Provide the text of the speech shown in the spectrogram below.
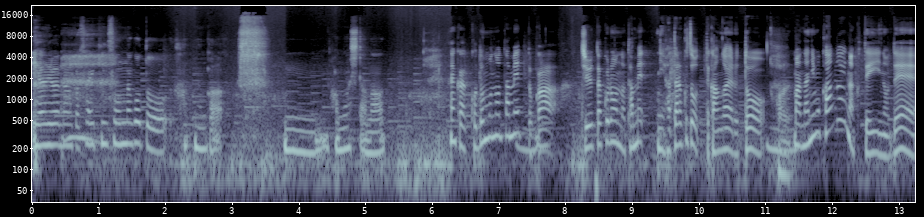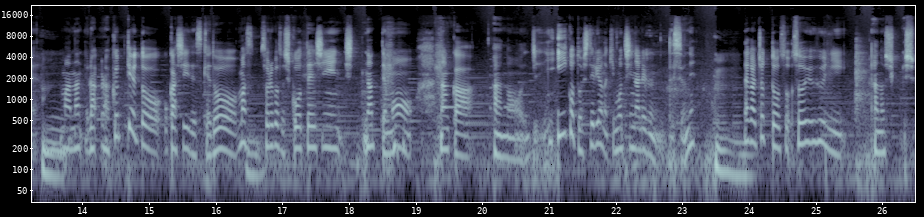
いやいやなんか最近そんなことをなんかうん話したな。なんか子供のためとか住宅ローンのために働くぞって考えると、はい。まあ、何も考えなくていいので、うん。まあ、なん楽楽っていうとおかしいですけど、まあうん、それこそ思考停止になってもなんかあのじいいことをしてるような気持ちになれるんですよね。うんだからちょっとそそういうふうにあのしし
